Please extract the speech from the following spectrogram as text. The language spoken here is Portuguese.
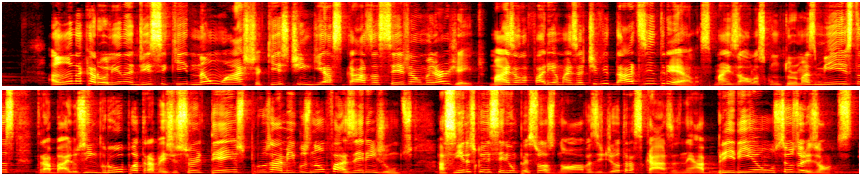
A Ana Carolina disse que não acha que extinguir as casas seja o melhor jeito, mas ela faria mais atividades entre elas, mais aulas com turmas mistas, trabalhos em grupo através de sorteios para os amigos não fazerem juntos. Assim eles conheceriam pessoas novas e de outras casas, né? Abririam os seus horizontes.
